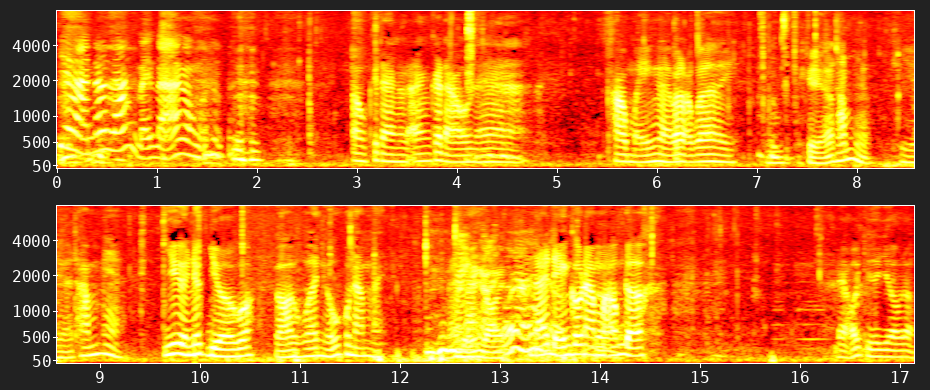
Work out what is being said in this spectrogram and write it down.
chứ mà nó lá bậy bạ không à âu cái đằng là ăn cái đầu nè. Phao miệng rồi ba lộc ơi. Kìa nó thấm nè thì thấm nha. Dưới nước dừa của rồi quên ngủ cô năm này nãy điện cô năm mà không được. Để hỏi chưa vô đâu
